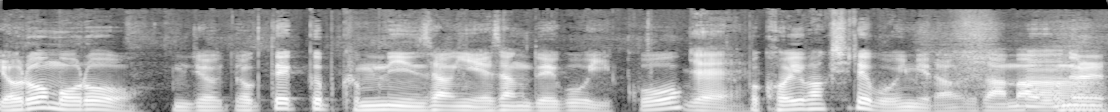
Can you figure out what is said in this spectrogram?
여러모로 이제 역대급 금리 인상이 예상되고 있고 예. 뭐 거의 확실해 보입니다. 그래서 아마 어. 오늘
